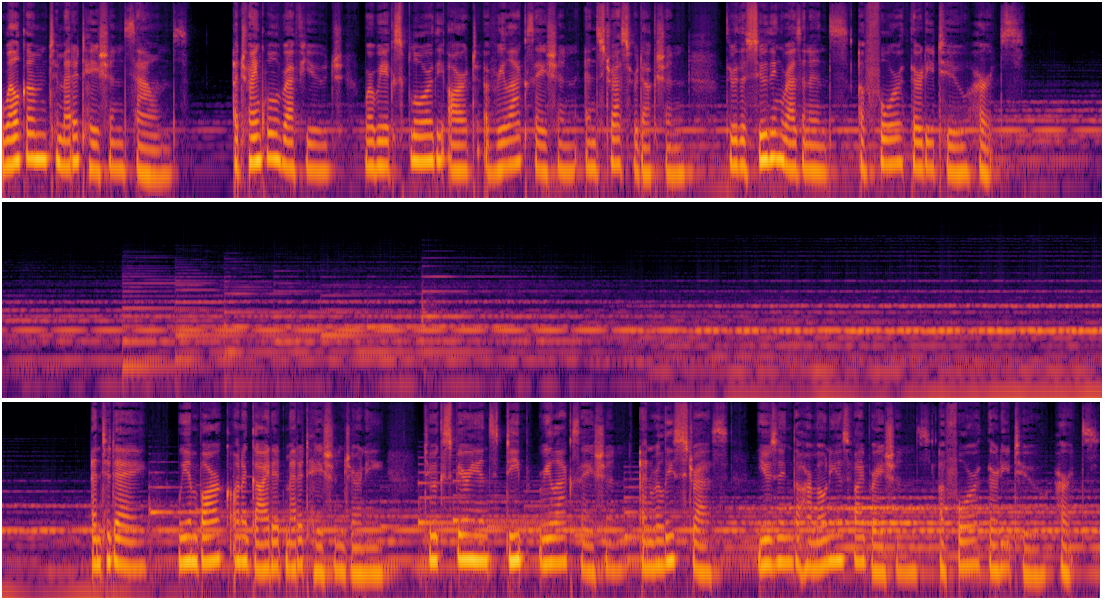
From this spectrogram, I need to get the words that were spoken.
Welcome to Meditation Sounds, a tranquil refuge where we explore the art of relaxation and stress reduction through the soothing resonance of 432 Hertz. And today, we embark on a guided meditation journey to experience deep relaxation and release stress using the harmonious vibrations of 432 Hertz.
